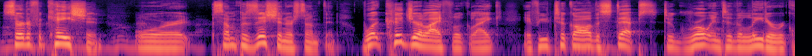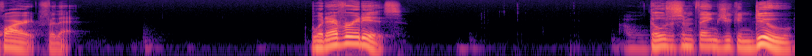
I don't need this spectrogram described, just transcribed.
certification or some position or something, what could your life look like if you took all the steps to grow into the leader required for that? Whatever it is, those are some things you can do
